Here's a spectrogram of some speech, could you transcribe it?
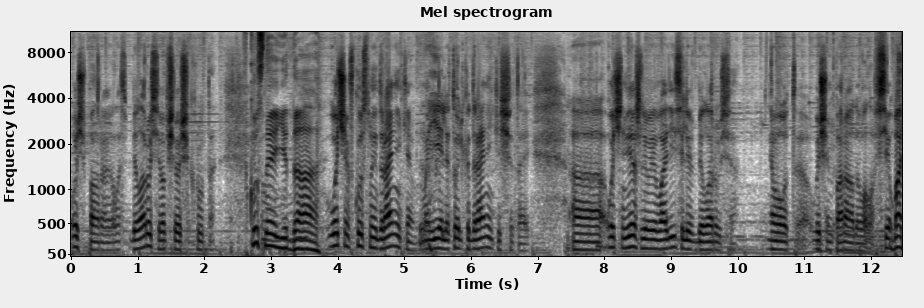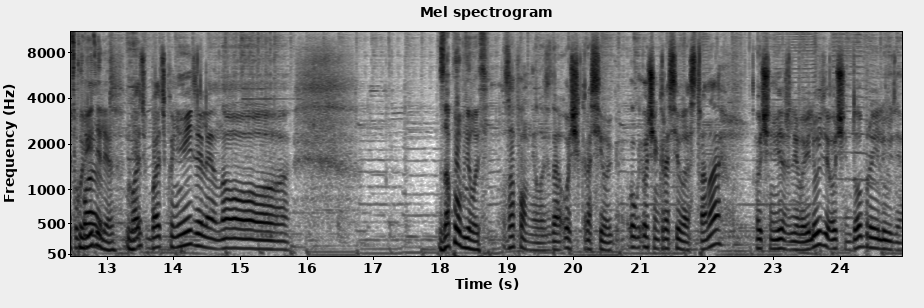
Очень понравилось. В Беларуси вообще очень круто. Вкусная еда. Очень вкусные драники. Мы ели только драники, считай. А, Очень вежливые водители в Беларуси. Вот, очень порадовало. Все Батьку уступают. видели? Бать- батьку не видели, но Запомнилось. запомнилось, да. Очень красивый, о- очень красивая страна, очень вежливые люди, очень добрые люди.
